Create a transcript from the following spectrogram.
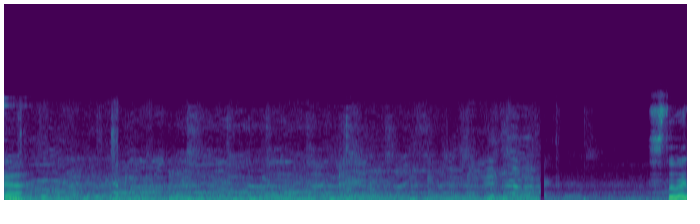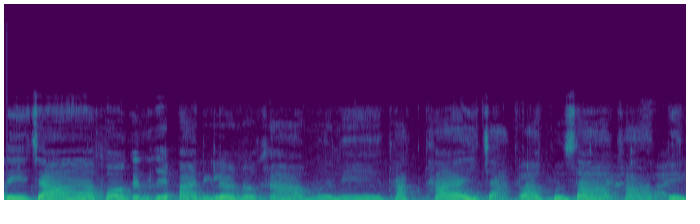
ค่ะสวัสดีจ้าพ่อกันที่ได้ปานอีกแล้วเนาะค่ะ มือนี้ทักทายจากลาคุซ่าค่ะ เป็น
